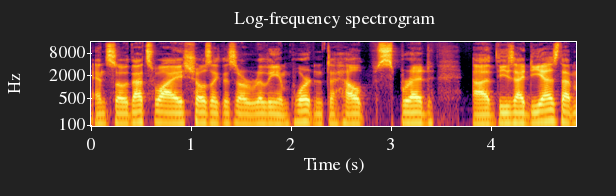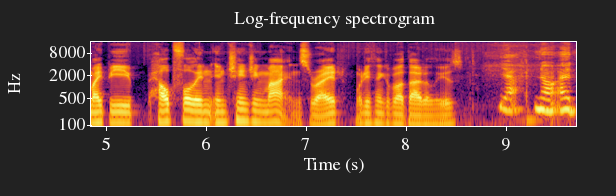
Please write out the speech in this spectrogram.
And so that's why shows like this are really important to help spread uh, these ideas that might be helpful in, in changing minds, right? What do you think about that, Elise? Yeah, no, I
